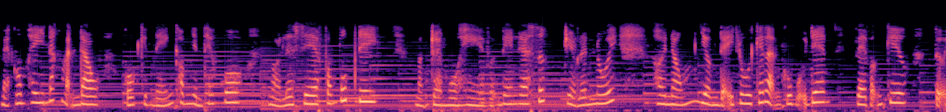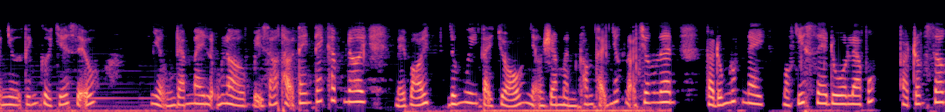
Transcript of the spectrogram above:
Mạc Công Hy lắc mạnh đầu, cô kìm nén không nhìn theo cô, ngồi lên xe phóng bút đi. Mặt trời mùa hè vẫn đang ra sức trèo lên núi, hơi nóng dần đẩy lui cái lạnh của buổi đêm, ve vẫn kêu, tựa như tiếng cười chế giễu. Những đám mây lững lờ bị gió thổi tan tác khắp nơi, mẹ bói đứng nguyên tại chỗ nhận ra mình không thể nhấc nổi chân lên, và đúng lúc này một chiếc xe đua la vút vào trong sân,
